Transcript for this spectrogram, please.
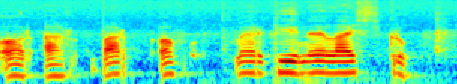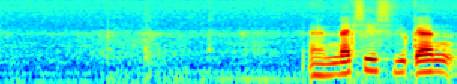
or are part of marginalized group and next is you can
